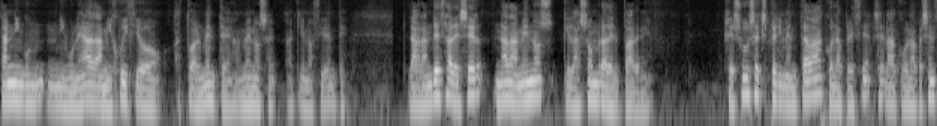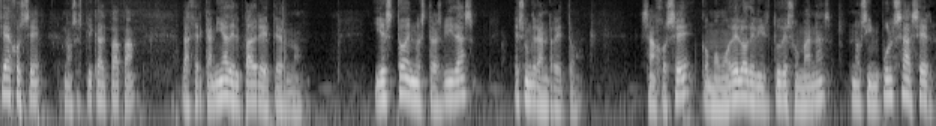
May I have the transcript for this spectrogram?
tan ninguneada a mi juicio actualmente, al menos aquí en Occidente. La grandeza de ser nada menos que la sombra del Padre. Jesús experimentaba con la, presencia de José, nos explica el Papa, la cercanía del Padre Eterno. Y esto en nuestras vidas es un gran reto. San José, como modelo de virtudes humanas, nos impulsa a ser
